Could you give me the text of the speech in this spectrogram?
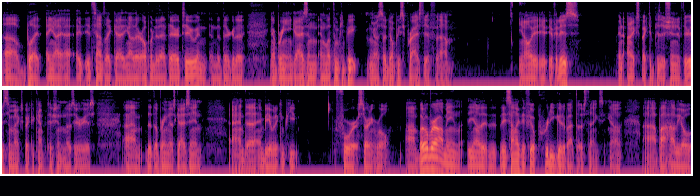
uh, but you know, I, I, it sounds like uh, you know they're open to that there too, and, and that they're gonna you know, bring in guys and, and let them compete. You know, so don't be surprised if, um, you know, if, if it is an unexpected position, if there is some unexpected competition in those areas, um, that they'll bring those guys in and uh, and be able to compete for a starting role. Um, but overall, I mean, you know, they, they, sound like they feel pretty good about those things. You know, uh, about how the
